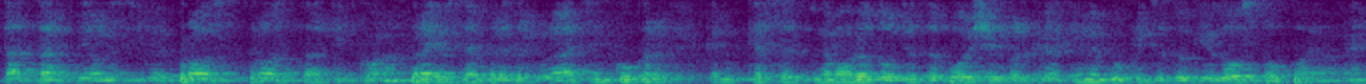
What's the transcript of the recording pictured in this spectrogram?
ta trg delovne sile, prost, prost trg in tako naprej, vse brez regulacije in tako, ker, ker, se ne morejo odločiti za boljše in bolj kreativne poklice, tukaj kdo vstopajo. Ne?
